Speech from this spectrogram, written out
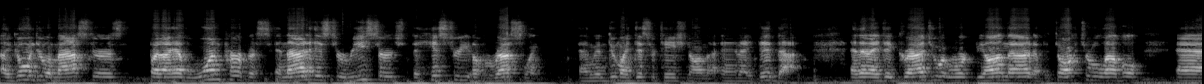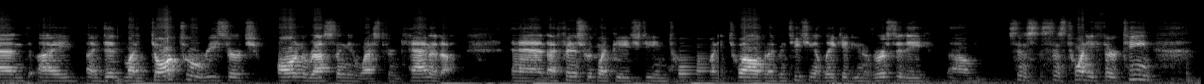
I go and do a master's, but I have one purpose, and that is to research the history of wrestling. And I'm going to do my dissertation on that, and I did that. And then I did graduate work beyond that at the doctoral level, and I, I did my doctoral research on wrestling in Western Canada. And I finished with my PhD in 2012, and I've been teaching at Lakehead University um, since since 2013.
